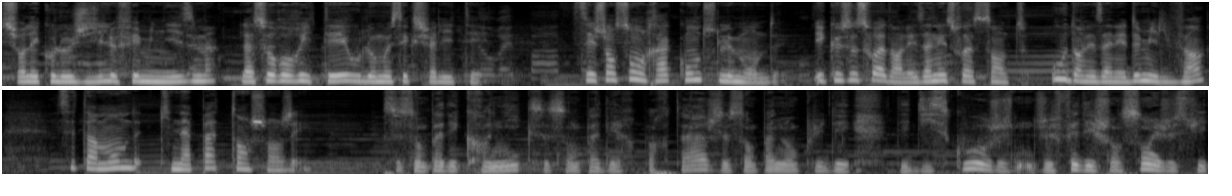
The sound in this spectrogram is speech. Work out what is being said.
sur l'écologie, le féminisme, la sororité ou l'homosexualité. Ces chansons racontent le monde, et que ce soit dans les années 60 ou dans les années 2020, c'est un monde qui n'a pas tant changé. Ce ne sont pas des chroniques, ce ne sont pas des reportages, ce ne sont pas non plus des, discours. Je, fais des chansons et je suis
